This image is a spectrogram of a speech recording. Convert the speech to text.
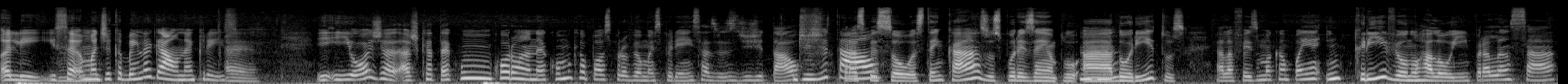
ali. Isso é uma dica bem legal, né, Cris? É. E, e hoje, acho que até com corona, né? Como que eu posso prover uma experiência, às vezes, digital Digital. para as pessoas? Tem casos, por exemplo, Uhum. a Doritos, ela fez uma campanha incrível no Halloween para lançar.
